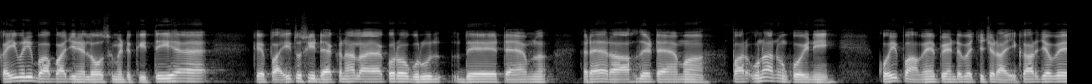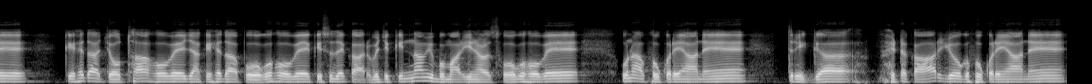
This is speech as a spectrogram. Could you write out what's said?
ਕਈ ਵਾਰੀ ਬਾਬਾ ਜੀ ਨੇ ਲੋਸਮੈਂਟ ਕੀਤੀ ਹੈ ਕਿ ਭਾਈ ਤੁਸੀਂ ਡੈਕ ਨਾ ਲਾਇਆ ਕਰੋ, ਗੁਰੂ ਦੇ ਟਾਈਮ ਰਹਿ ਰਾਸ ਦੇ ਟਾਈਮ, ਪਰ ਉਹਨਾਂ ਨੂੰ ਕੋਈ ਨਹੀਂ। ਕੋਈ ਭਾਵੇਂ ਪਿੰਡ ਵਿੱਚ ਚੜ੍ਹਾਈ ਕਰ ਜਾਵੇ, ਕਿਸੇ ਦਾ ਚੌਥਾ ਹੋਵੇ ਜਾਂ ਕਿਸੇ ਦਾ ਭੋਗ ਹੋਵੇ, ਕਿਸੇ ਦੇ ਘਰ ਵਿੱਚ ਕਿੰਨਾ ਵੀ ਬਿਮਾਰੀ ਨਾਲ ਸੋਗ ਹੋਵੇ, ਉਹਨਾਂ ਫੁਕਰਿਆਂ ਨੇ ਤ੍ਰਿਗਾ ਫਟਕਾਰ ਫੁਕਰਿਆਂ ਨੇ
